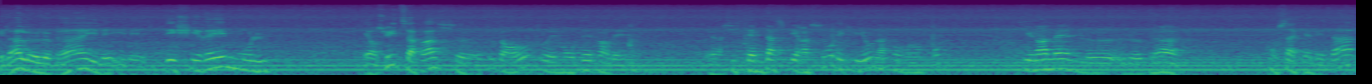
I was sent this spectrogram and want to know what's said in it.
Et là, le, le grain, il est, déchiré, moulu. Et ensuite, ça passe euh, tout en haut et monté par les, un système d'aspiration, les tuyaux là qu'on fond qui ramène le, le grain au cinquième étage,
